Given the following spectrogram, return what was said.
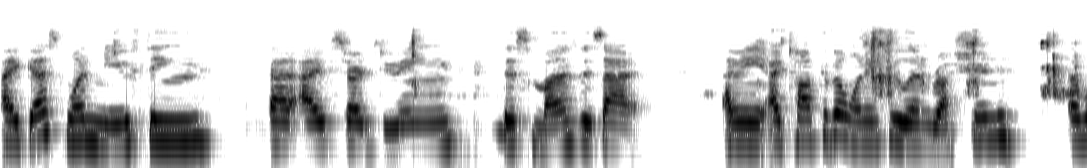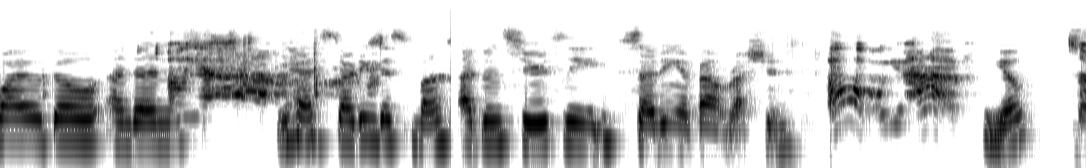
I guess one new thing that I've started doing this month is that I mean I talked about wanting to learn Russian a while ago, and then oh yeah. Yeah, starting this month, I've been seriously studying about Russian. oh you have? Yep. so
